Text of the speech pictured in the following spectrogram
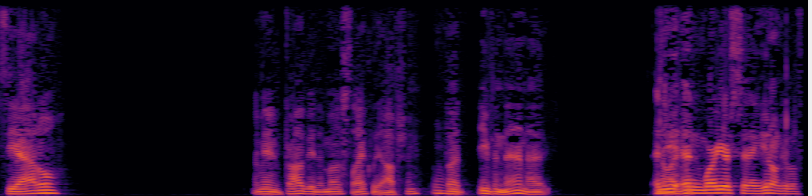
Seattle. I mean, probably the most likely option. Mm-hmm. But even then, I and, no, you, and where you're sitting, you don't give a. F-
